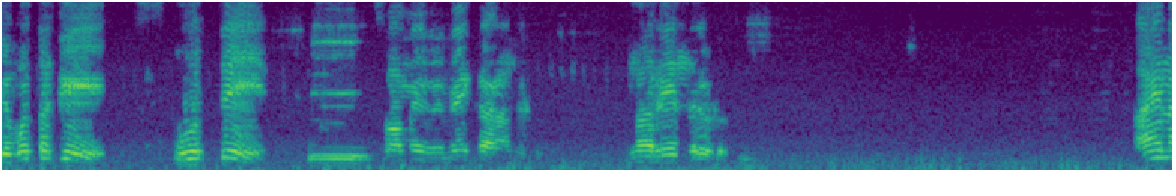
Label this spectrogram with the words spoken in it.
యువతకి స్ఫూర్తి స్వామి వివేకానందుడు నరేంద్రుడు. ఆయన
